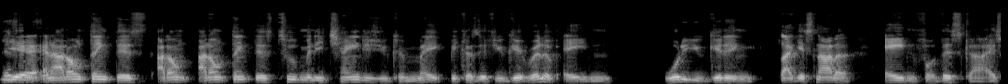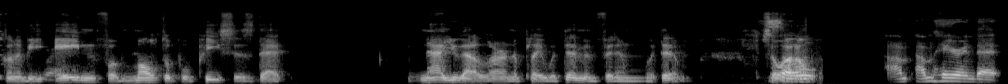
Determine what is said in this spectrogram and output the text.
This yeah, and it. I don't think there's I don't I don't think there's too many changes you can make because if you get rid of Ayton, what are you getting? Like it's not a Ayton for this guy. It's going to be right. Ayton for multiple pieces that now you got to learn to play with them and fit in with them. So, so I don't. I'm I'm hearing that.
